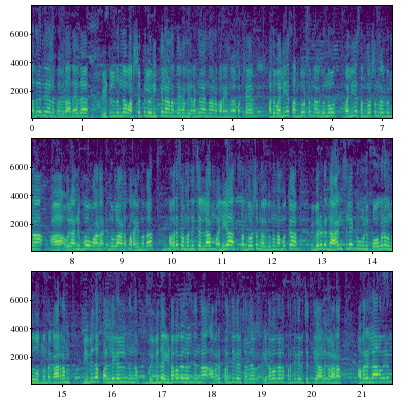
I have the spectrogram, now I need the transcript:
അത് തന്നെയാണ് പ്രവിധ. അതായത് വീട്ടിൽ നിന്ന് വർഷത്തിൽ ഒരിക്കലാണ് അദ്ദേഹം ഇറങ്ങുക എന്നാണ് പറയുന്നത്. പക്ഷേ അത് വലിയ സന്തോഷം നൽകുന്നു വലിയ സന്തോഷം നൽകുന്ന ഒരു അനുഭവമാണ് എന്നുള്ളതാണ് പറയുന്നത്. അവരെ സംബന്ധിച്ചെല്ലാം വലിയ സന്തോഷം നൽകുന്നു. നമുക്ക് ഇവരുടെ ഡാൻസിലേക്ക് കൂടി പോകണമെന്ന് തോന്നുന്നുണ്ട്. കാരണം വിവിധ പള്ളികളിൽ നിന്ന് വിവിധ ഇടവകകളിൽ നിന്ന് അവരെ പ്രതികരിച്ച് അത് ഇടവകളെ പ്രതികരിച്ചെത്തിയ ആളുകളാണ്. അവരെല്ലാവരും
